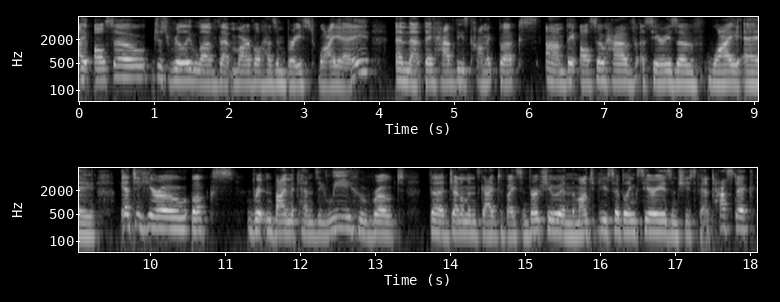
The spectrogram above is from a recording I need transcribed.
I also just really love that Marvel has embraced YA and that they have these comic books. Um, they also have a series of YA anti-hero books written by Mackenzi Lee, who wrote the Gentleman's Guide to Vice and Virtue and the Montague siblings series, and she's fantastic.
